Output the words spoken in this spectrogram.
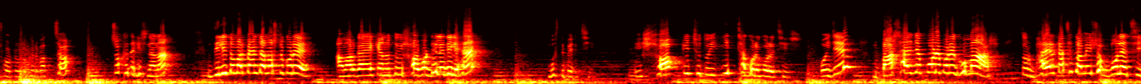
ছোট লোকের বাচ্চা চোখে দেখিস না না? দিলি তোমার প্যান্টটা নষ্ট করে? আমার গায়ে কেন তুই শরবত ঢেলে দিলি হ্যাঁ? বুঝতে পেরেছি। এই সব কিছু তুই ইচ্ছা করে করেছিস। ওই যে বাসায় যে পড়ে পড়ে ঘুমাস তোর ভাইয়ের কাছে তো আমি এসব বলেছি।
